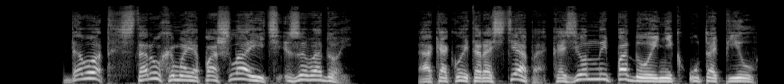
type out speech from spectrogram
— Да вот, старуха моя пошла ить за водой, а какой-то растяпа казенный подойник утопил.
